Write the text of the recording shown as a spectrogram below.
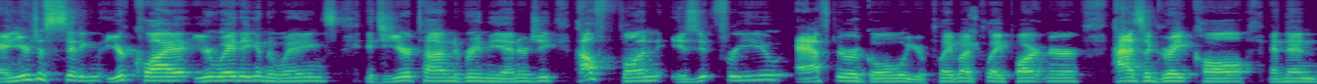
and you're just sitting, you're quiet, you're waiting in the wings. It's your time to bring the energy. How fun is it for you after a goal? Your play by play partner has a great call, and then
